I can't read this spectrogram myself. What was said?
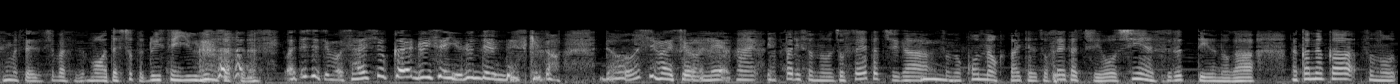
すみません、しばせもう私ちょっと涙腺緩んじゃってます。私たちも最初から涙腺緩んでるんですけど、どうしましょうね。はい、やっぱりその女性たちが、うん、その困難を抱えている女性たちを支援するっていうのが、なかなかその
